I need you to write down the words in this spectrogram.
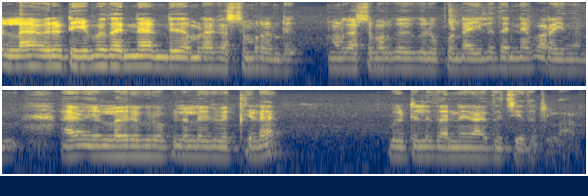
ഉള്ള ഒരു ടീം തന്നെ ഉണ്ട് നമ്മുടെ കസ്റ്റമർ ഉണ്ട്. നമ്മുടെ കസ്റ്റമർക്ക് ഒരു ഗ്രൂപ്പ് ഉണ്ട്. അതിൽ തന്നെ പറയുന്നുണ്ട് ഉള്ള ഒരു ഗ്രൂപ്പിലുള്ള ഒരു വ്യക്തിയുടെ വീട്ടിൽ തന്നെ ഇത് ചെയ്തിട്ടുള്ളതാണ്.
